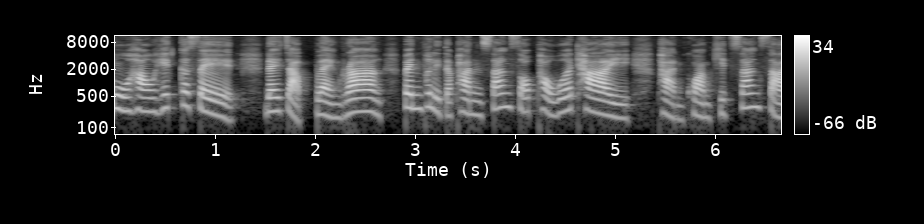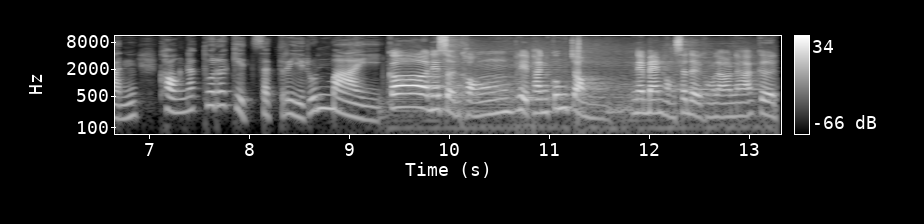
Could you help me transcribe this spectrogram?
หมู่เฮาเฮ็ดเกษตร ได้จับแปลงร่าง เป็นผลิตภัณฑ์สร้างซอฟต์พาวเวอร์ไทย ผ่านความคิดสร้างสรรค์ของนักธุรกิจสตรีรุ่นใหม่ ก็ในส่วนของผลิตภัณฑ์กุ้งจอม ในแบรนด์ของเสดอของเรานะคะเกิด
